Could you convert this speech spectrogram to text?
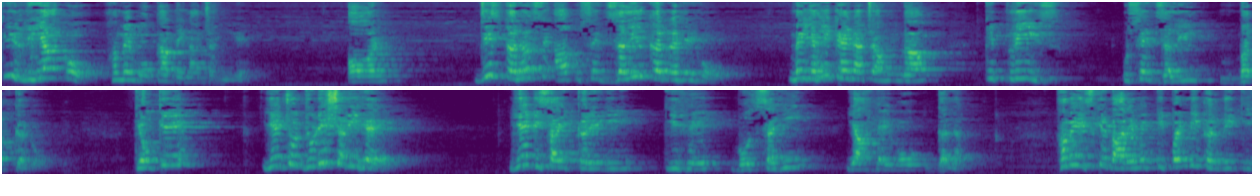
कि रिया को हमें मौका देना चाहिए। और जिस तरह से आप उसे जलील कर रहे हो, मैं यही कहना चाहूँगा कि प्लीज़ उसे जलील मत करो। क्योंकि ये जो जुडिशरी है, ये डिसाइड करेगी कि है वो सही या है वो गलत। हमें इसके बारे में टिप्पणी करने की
